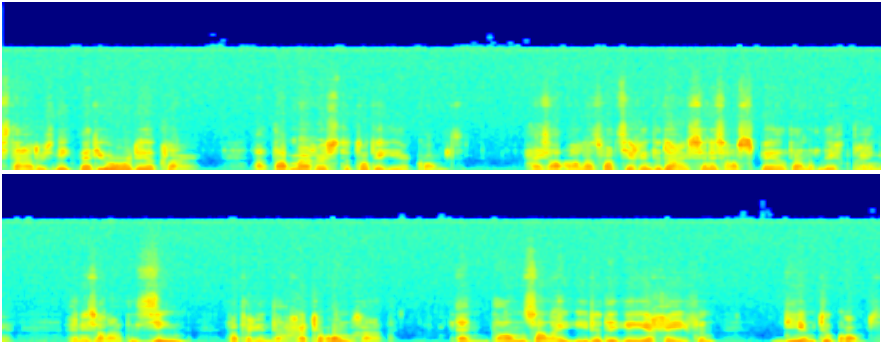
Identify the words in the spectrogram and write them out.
Sta dus niet met uw oordeel klaar. Laat dat maar rusten tot de Heer komt. Hij zal alles wat zich in de duisternis afspeelt aan het licht brengen. En hij zal laten zien wat er in de harten omgaat. En dan zal hij ieder de eer geven die hem toekomt.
